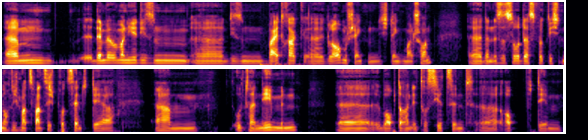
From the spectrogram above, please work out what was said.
Ähm, denn wenn man hier diesem, äh, diesen Beitrag äh, Glauben schenken, ich denke mal schon, äh, dann ist es so, dass wirklich noch nicht mal 20 Prozent der ähm, Unternehmen äh, überhaupt daran interessiert sind, äh, ob dem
